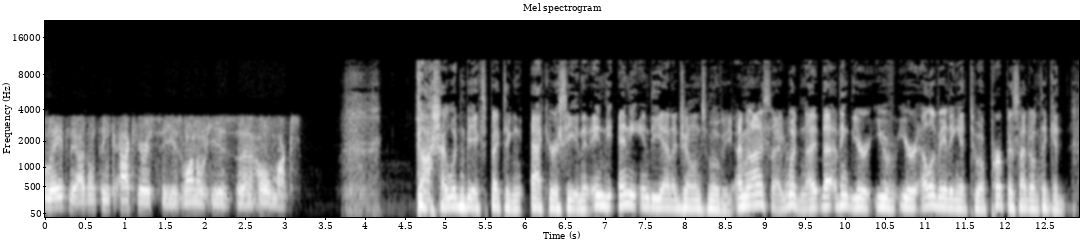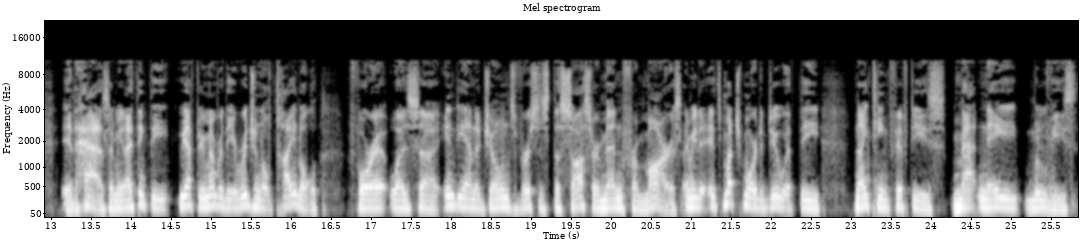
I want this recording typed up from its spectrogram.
lately I don't think accuracy is one of his uh, hallmarks. Gosh, I wouldn't be expecting accuracy in an Indi- any Indiana Jones movie. I mean, honestly, I wouldn't. I, I think you're you're you're elevating it to a purpose. I don't think it it has. I mean, I think the you have to remember the original title for it was uh, Indiana Jones versus the Saucer Men from Mars. I mean, it's much more to do with the 1950s matinee movies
